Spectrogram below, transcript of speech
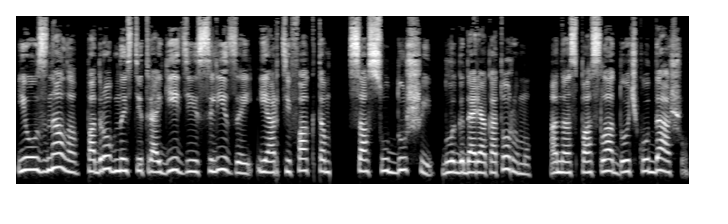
И узнала подробности трагедии с Лизой и артефактом сосуд души, благодаря которому она спасла дочку Дашу.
